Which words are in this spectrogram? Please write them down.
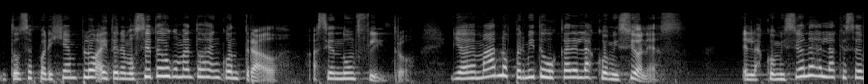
Entonces, por ejemplo, ahí tenemos siete documentos encontrados, haciendo un filtro. Y además nos permite buscar en las comisiones. En las comisiones en las que se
